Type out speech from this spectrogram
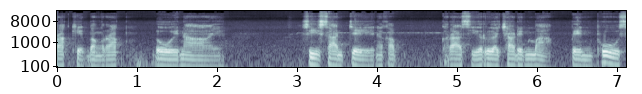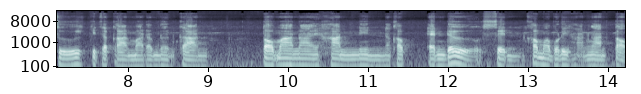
รักเขตบางรัก โดยนายซีซานเจนะครับกราสีเรือชาวเดนมาร์กเป็นผู้ซื้อกิจการมาดำเนินการ ต่อมานายฮันนินนะครับแอนเดอร์เซนเข้ามาบริหารงานต่อ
